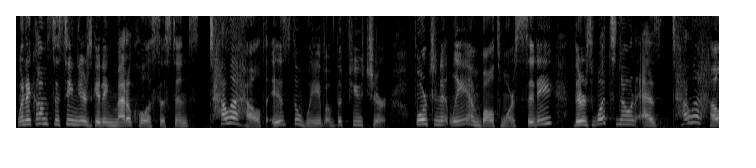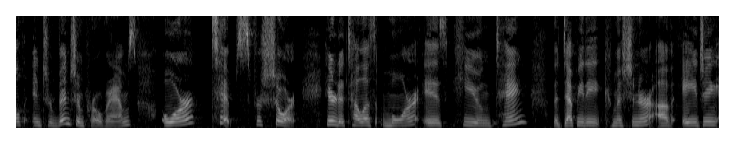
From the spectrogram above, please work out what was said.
When it comes to seniors getting medical assistance, telehealth is the wave of the future. Fortunately, in Baltimore City, there's what's known as telehealth intervention programs, or TIPS for short. Here to tell us more is Heang Tan, the Deputy Commissioner of Aging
